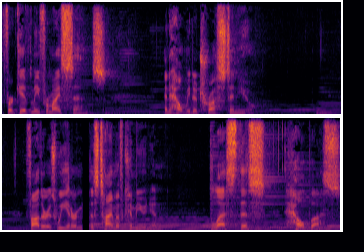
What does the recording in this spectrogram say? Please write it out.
forgive me for my sins, and help me to trust in you. Father, as we enter this time of communion, bless this, help us.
